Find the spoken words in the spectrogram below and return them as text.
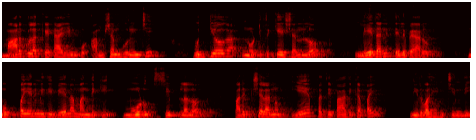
మార్కుల కేటాయింపు అంశం గురించి ఉద్యోగ నోటిఫికేషన్లో లేదని తెలిపారు. ముప్పై ఎనిమిది వేల మందికి మూడు సిప్లలో పరీక్షలను ఏ ప్రతిపాదికపై నిర్వహించింది?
